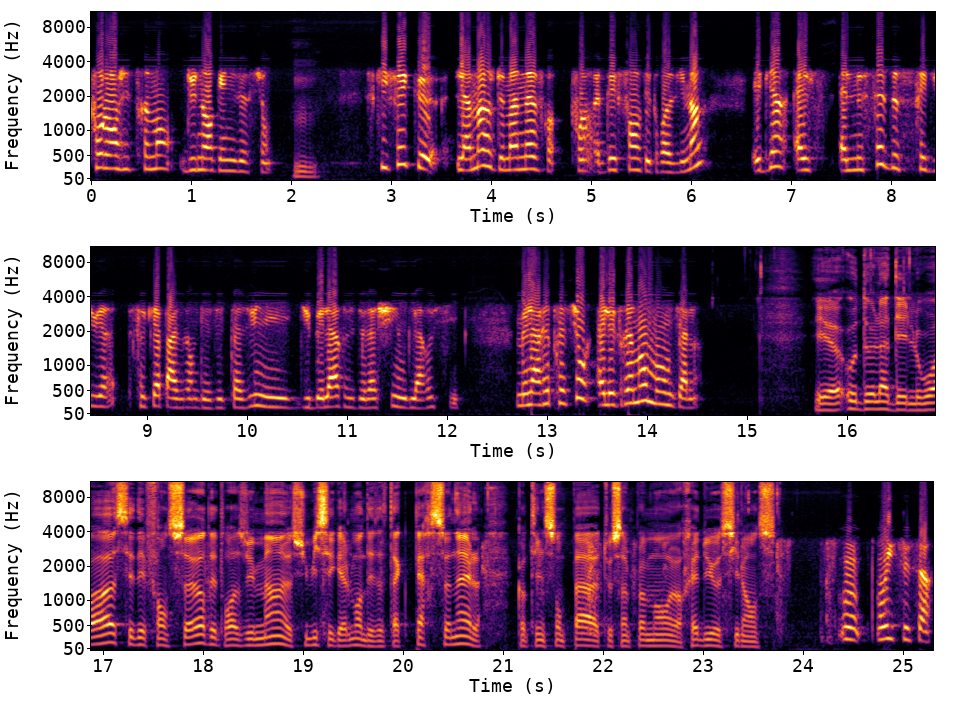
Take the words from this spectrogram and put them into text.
pour l'enregistrement d'une organisation. Hmm. Ce qui fait que la marge de manœuvre pour la défense des droits humains, eh bien, elle, elle ne cesse de se réduire. C'est le cas, par exemple, des États-Unis, du Bélarus, de la Chine ou de la Russie. Mais la répression, elle est vraiment mondiale. Et euh, au-delà des lois, ces défenseurs des droits humains euh, subissent également des attaques personnelles quand ils ne sont pas tout simplement euh, réduits au silence. Mm, oui, c'est ça.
